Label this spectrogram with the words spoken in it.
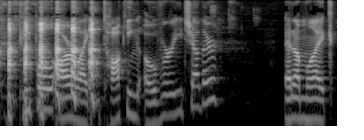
people are like talking over each other, and I'm like,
